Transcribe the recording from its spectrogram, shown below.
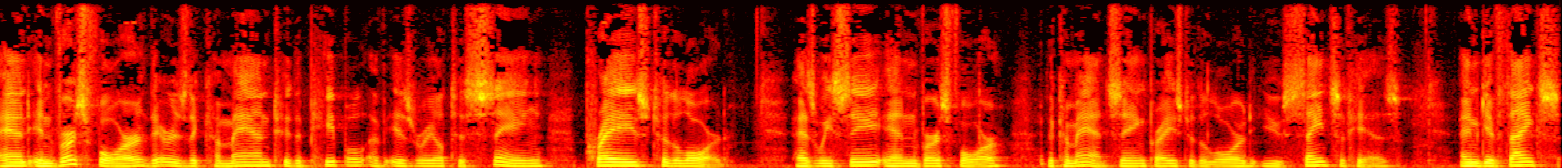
And in verse 4, there is the command to the people of Israel to sing praise to the Lord as we see in verse 4, the command sing praise to the Lord, you saints of his, and give thanks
